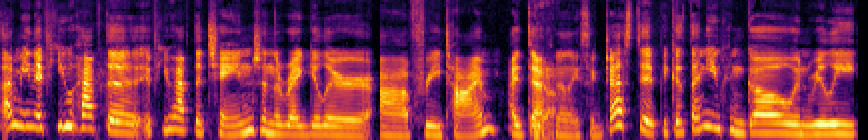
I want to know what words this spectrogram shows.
I mean, if you have the if you have the change and the regular uh, free time, I definitely suggest it because then you can go and really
